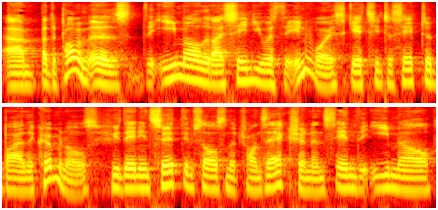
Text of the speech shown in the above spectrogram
Um, but the problem is the email that I send you with the invoice gets intercepted by the criminals who then insert themselves in the transaction and send the email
